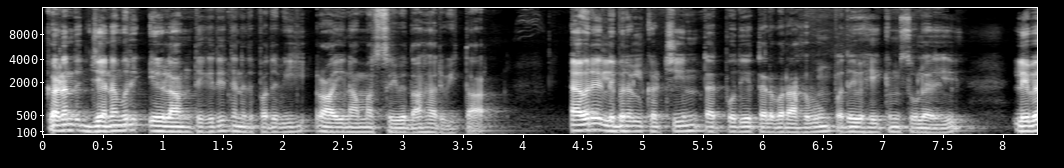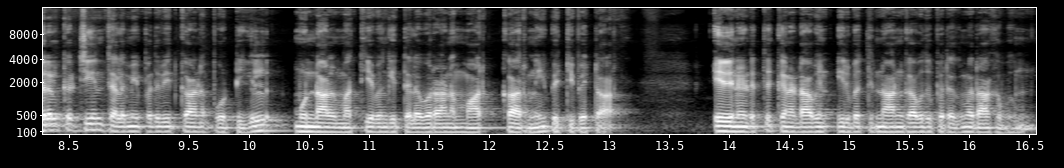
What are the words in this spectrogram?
கடந்த ஜனவரி ஏழாம் தேதி தனது பதவியை ராஜினாமா செய்வதாக அறிவித்தார். அவரே லிபரல் கட்சியின் தற்போதைய தலைவராகவும் பதவி வகிக்கும் சூழலில் லிபரல் கட்சியின் தலைமை பதவிக்கான போட்டியில் முன்னாள் மத்திய வங்கி தலைவரான மார்க் கார்னி வெற்றி பெற்றார். இதனையடுத்து கனடாவின் இருபத்தி நான்காவது பிரதமராகவும்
